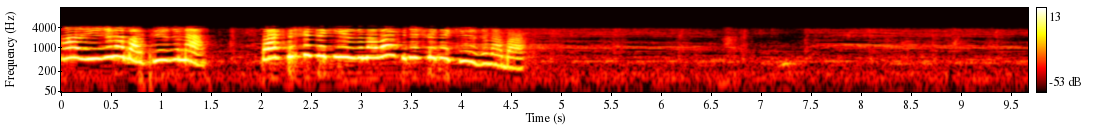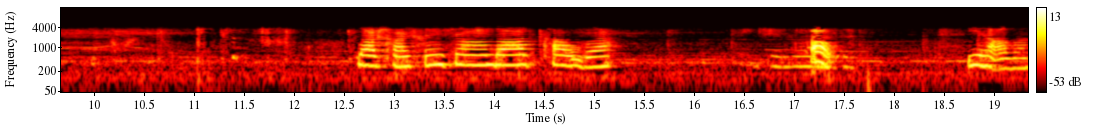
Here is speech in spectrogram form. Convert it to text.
Ha yüzüme bak yüzüme. Bak bir şuradaki yüzüme bak bir de şuradaki yüzüme bak. Kaçtın şu anda az kaldı. Al. İyi hava.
